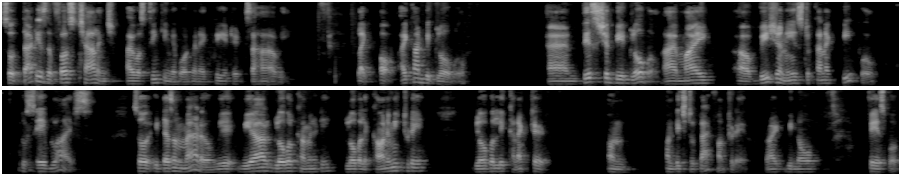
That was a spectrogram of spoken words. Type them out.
So that is the first challenge I was thinking about when I created SAHAVE. Like, oh, I can't be global, and this should be global. I, my uh, vision is to connect people to save lives. So it doesn't matter. We we are global community, global economy today, globally connected on on digital platform today, right? We know Facebook,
